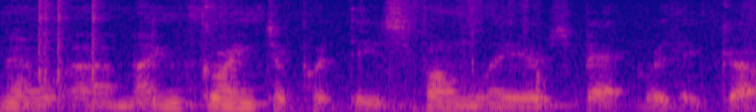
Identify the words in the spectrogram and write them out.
Now um, I'm going to put these foam layers back where they go.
